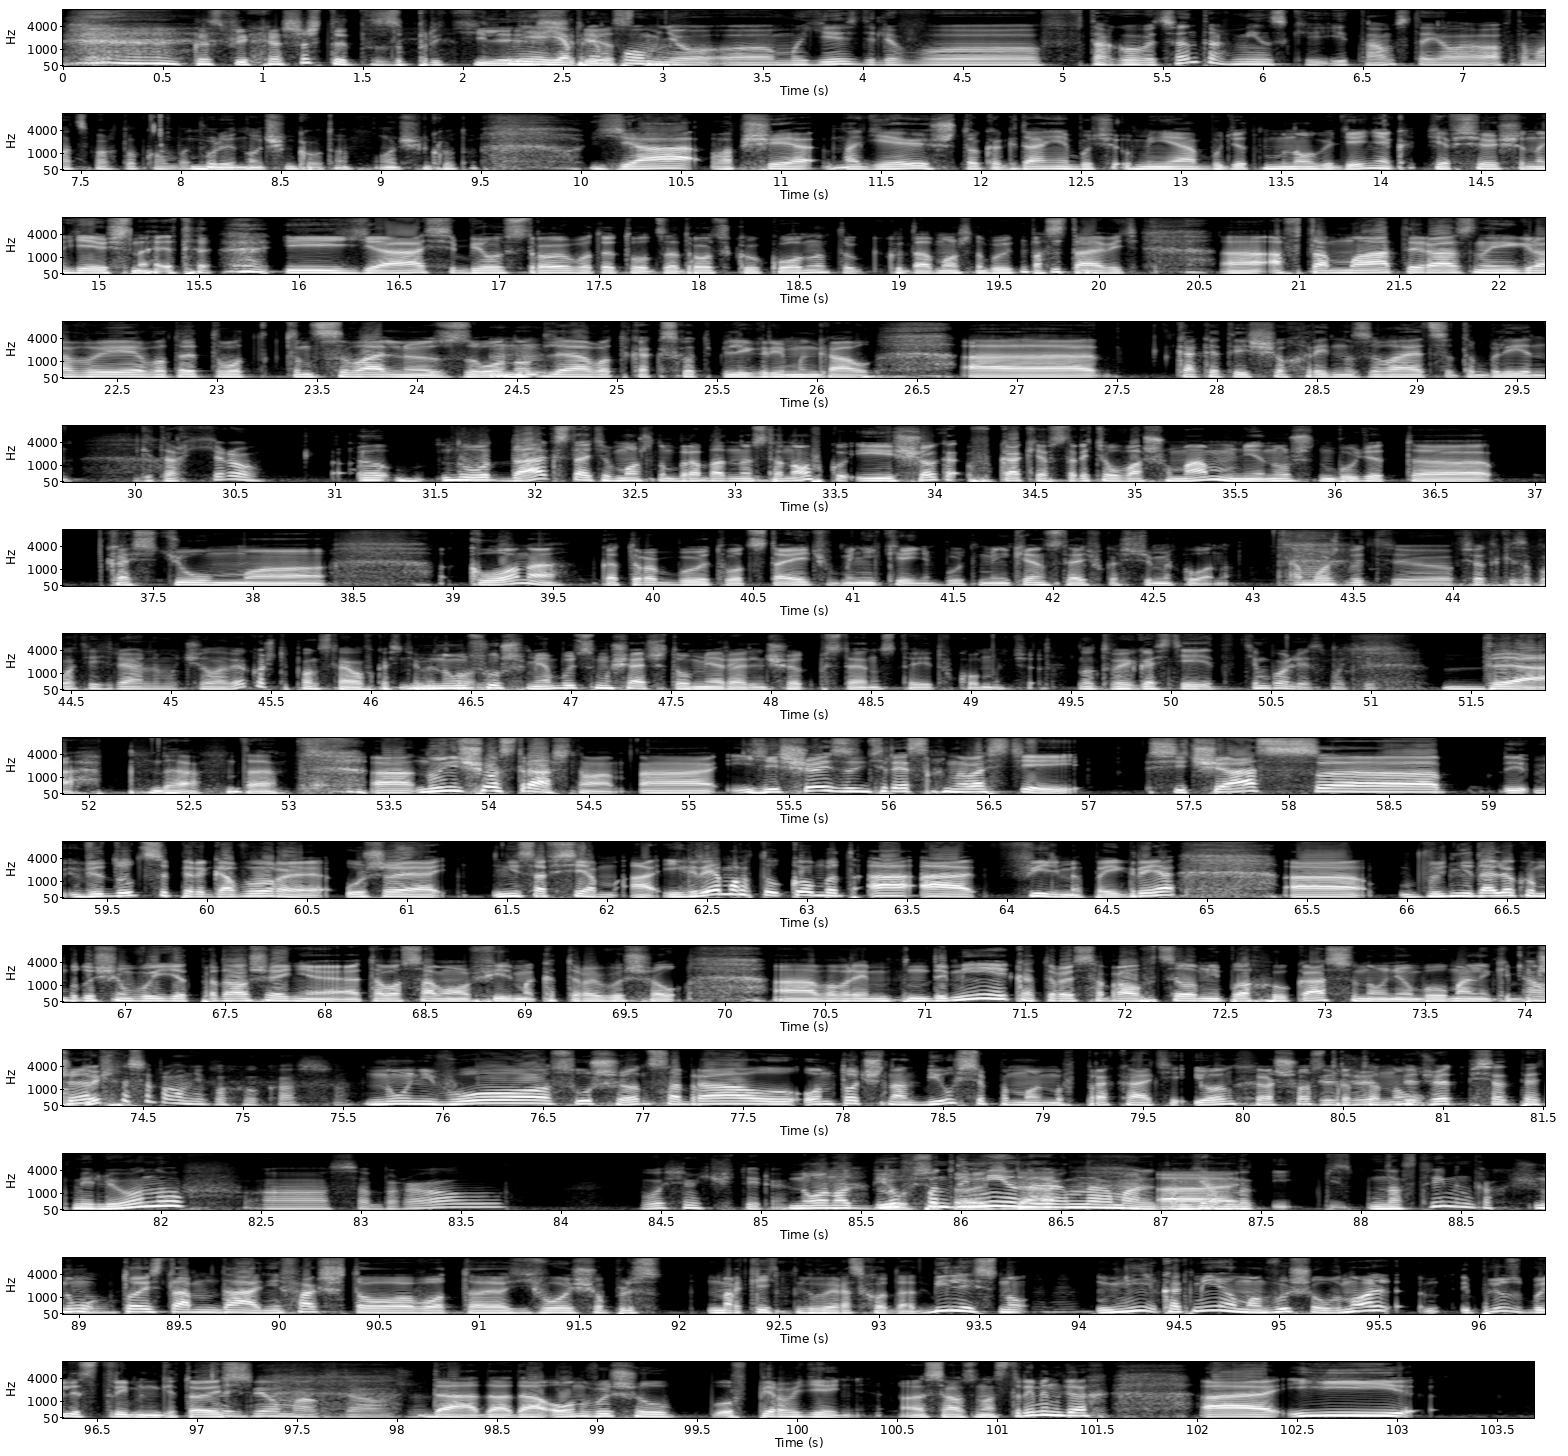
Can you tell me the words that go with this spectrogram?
Господи, хорошо, что это запретили. Не, я прям помню, э, мы ездили в, в торговый центр в Минске, и там стоял автомат с Mortal Kombat. Блин, очень круто, очень круто. Я вообще надеюсь, что когда-нибудь у меня будет много денег, я все еще надеюсь на это, и я себе устрою вот эту вот задротскую комнату, куда можно будет поставить а, автоматы разные игровые, вот эту вот танцевальную зону для вот как Скотт Пилигрим играл. А, как это еще хрень называется-то, блин? Guitar Hero? Э, Ну вот да, кстати, можно барабанную установку. И еще, как, как я встретил вашу маму, мне нужен будет э, костюм э, клона, который будет вот стоять в манекене. Будет манекен стоять в костюме клона. А может быть, все-таки заплатить реальному человеку, чтобы он стоял в костюме Ну, клона? слушай, меня будет смущать, что у меня реально человек постоянно стоит в комнате. Но твоих гостей это тем более смутит. Да, да, да. А, ну, ничего страшного. А, еще из интересных новостей. Сейчас а, ведутся переговоры уже не совсем о игре Mortal Kombat, а о фильме по игре. А, в недалеком будущем выйдет продолжение того самого фильма, который вышел а, во время пандемии, который собрал в целом неплохую кассу, но у него был маленький А он бюджет. точно собрал неплохую кассу? Ну, у него, слушай, он собрал, он точно отбился, по-моему, в прокате, и он хорошо Бюджет, стартанул. бюджет 55 миллионов, а собрал 84. Но он Ну, отбился. в то пандемию, есть, да. наверное, нормально. Там А, явно и- на стримингах еще Ну, было. то есть там, да, не факт, что вот э, его еще плюс маркетинговые расходы отбились, но ми- как минимум он вышел в ноль, и плюс были стриминги. То есть HBO Max, да, он же. Да, да, да. Он вышел в первый день а, сразу на стримингах. А, И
